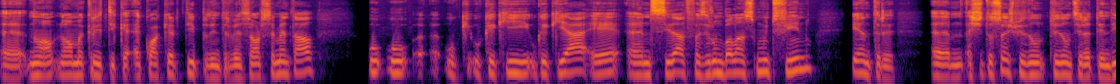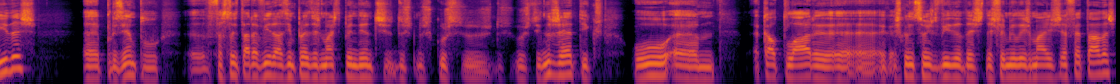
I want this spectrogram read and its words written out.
uh, não, não é uma crítica a qualquer tipo de intervenção orçamental. O, o, o, que, o, que aqui, o que aqui há é a necessidade de fazer um balanço muito fino entre um, as situações que precisam, precisam de ser atendidas, uh, por exemplo, uh, facilitar a vida às empresas mais dependentes dos, dos, cursos, dos custos energéticos, ou um, acautelar uh, as condições de vida das, das, famílias mais afetadas,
